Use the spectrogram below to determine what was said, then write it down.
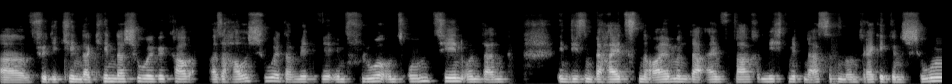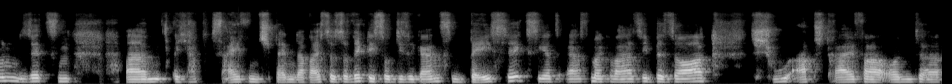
äh, für die Kinder Kinderschuhe gekauft, also Hausschuhe, damit wir im Flur uns umziehen und dann in diesen beheizten Räumen da einfach nicht mit nassen und dreckigen Schuhen sitzen. Ähm, ich habe Seifenspender, weißt du, so wirklich so diese ganzen Basics jetzt erstmal quasi besorgt Schuhabstreifer und äh,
